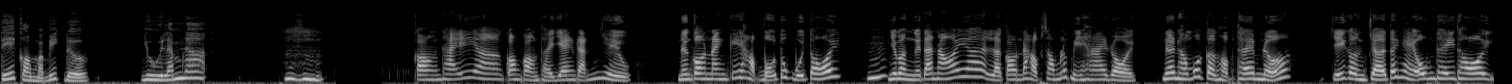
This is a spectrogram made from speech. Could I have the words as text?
Tía con mà biết được, vui lắm đó. con thấy uh, con còn thời gian rảnh nhiều nên con đăng ký học bổ túc buổi tối. Ừ. Nhưng mà người ta nói uh, là con đã học xong lớp 12 rồi nên không có cần học thêm nữa. Chỉ cần chờ tới ngày ôn thi thôi.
